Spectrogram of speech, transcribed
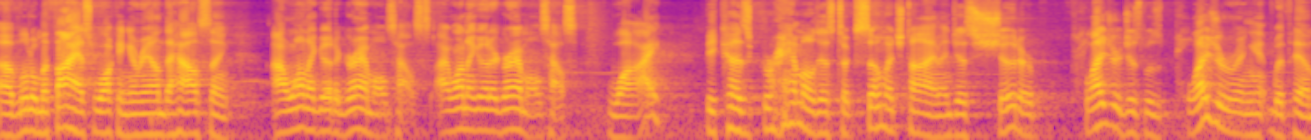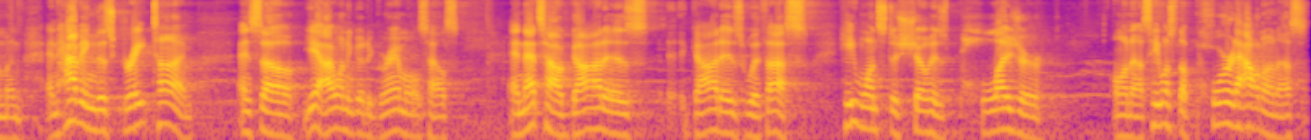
of little Matthias walking around the house saying, I want to go to grandma's house. I want to go to grandma's house. Why? Because grandma just took so much time and just showed her pleasure, just was pleasuring it with him and, and having this great time. And so, yeah, I want to go to grandma's house. And that's how God is God is with us. He wants to show his pleasure on us. He wants to pour it out on us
